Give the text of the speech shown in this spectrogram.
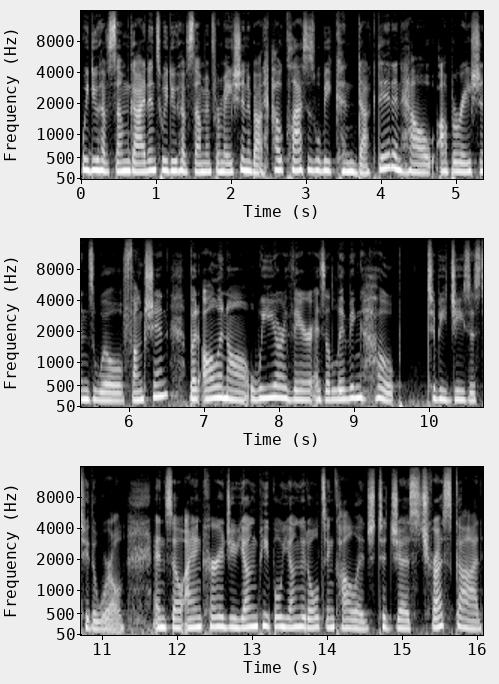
We do have some guidance, we do have some information about how classes will be conducted and how operations will function but all in all, we are there as a living hope to be Jesus to the world. And so I encourage you, young people, young adults in college, to just trust God.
